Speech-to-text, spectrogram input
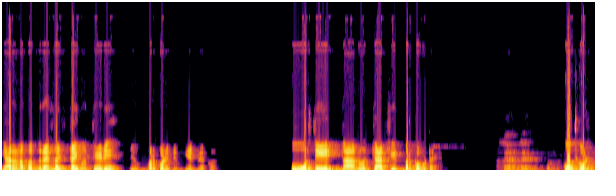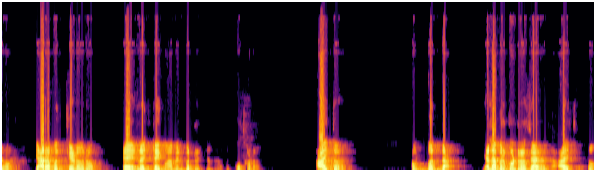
ಯಾರನ್ನ ಬಂದರೆ ಲಂಚ್ ಟೈಮ್ ಅಂತೇಳಿ ನೀವು ಬರ್ಕೊಡಿ, ನಿಮ್ಗೆ ಏನು ಬೇಕು ಅಂತ. ಪೂರ್ತಿ ನಾನು ಚಾರ್ಜ್ ಶೀಟ್ ಬರ್ಕೊಂಬಿಟ್ಟೆ. ಕೂತ್ಕೊಂಡು, ಯಾರ ಬಂದು ಕೇಳೋರು, ಏ ಲಂಚ್ ಟೈಮ್ ಆಮೇಲೆ ಬನ್ರಿ ನಾನು ಕೂತ್ಕೊಳ್ಳೋದು ಆಯಿತು, ಅವ್ನು ಬಂದ. ಎಲ್ಲ ಬರ್ಕೊಂಡ್ರ ಸರ್ ಆಯಿತು, ಹ್ಞೂ,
